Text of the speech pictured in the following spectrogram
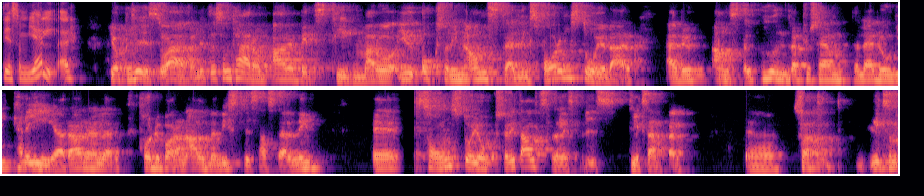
det som gäller. Ja, precis. Och även lite sånt här om arbetstimmar och också din anställningsform står ju där. Är du anställd på 100 procent eller är du vikarierar eller har du bara en allmän visstidsanställning? Eh, sånt står ju också i ditt anställningsbevis till exempel. Eh, så att liksom,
